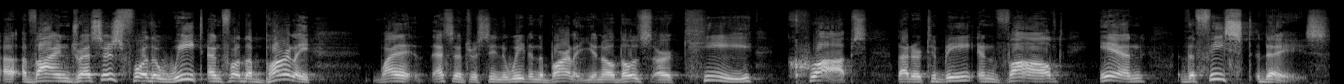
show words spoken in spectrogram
uh, vine dressers, for the wheat and for the barley. Why, that's interesting, the wheat and the barley. You know, those are key crops that are to be involved in the feast days.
